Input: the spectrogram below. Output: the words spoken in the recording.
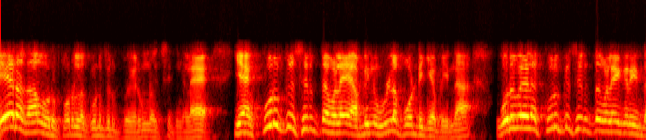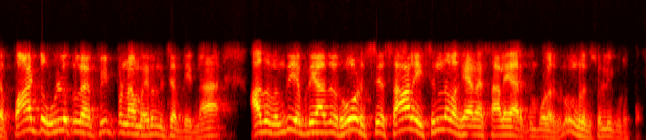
வேற ஏதாவது ஒரு பொருளை கொடுத்துட்டு போயிரும்னு வச்சுக்கோங்களேன். ஏன் குறுக்கு சிறுத்தவளை அப்படின்னு உள்ள போட்டீங்க அப்படின்னா ஒருவேளை குறுக்கு சிறுத்தவளைங்கிற இந்த பாட்டு உள்ளுக்குள்ள ஃபீட் பண்ணாம இருந்துச்சு அப்படின்னா அது வந்து எப்படியாவது ரோடு சாலை சின்ன வகையான சாலையா இருக்கும் போல இருக்குன்னு உங்களுக்கு சொல்லி கொடுக்கும்.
